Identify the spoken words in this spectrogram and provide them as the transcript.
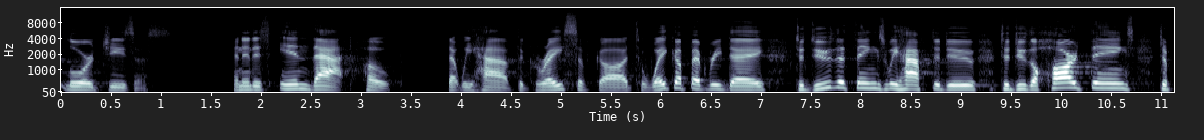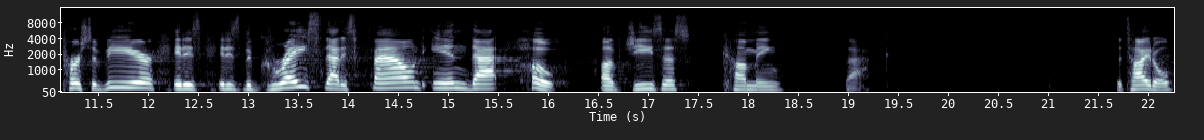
Lord Jesus. And it is in that hope that we have the grace of God to wake up every day, to do the things we have to do, to do the hard things, to persevere. It is, it is the grace that is found in that hope of Jesus coming back. The title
